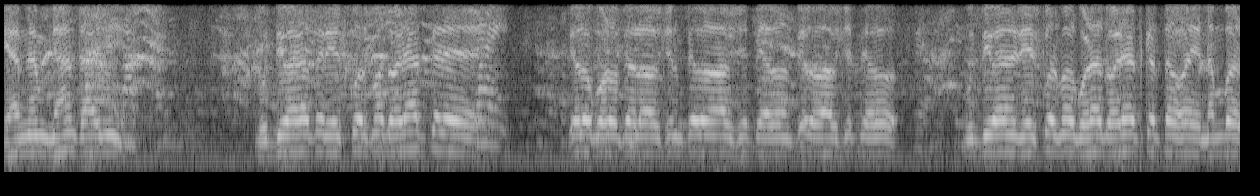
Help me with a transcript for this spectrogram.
એમને જ્ઞાન થાય નહીં. બુદ્ધિ વાળા તો રેસકોર્સમાં દોડ્યા જ કરે. પેલો ઘોડો પેલો આવશે પેલો આવશે, પેલો પેલો આવશે, પેલો. બુદ્ધિ વાળા રેસકોર્સમાં ઘોડા દોડ્યા જ કરતા હોય, નંબર.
